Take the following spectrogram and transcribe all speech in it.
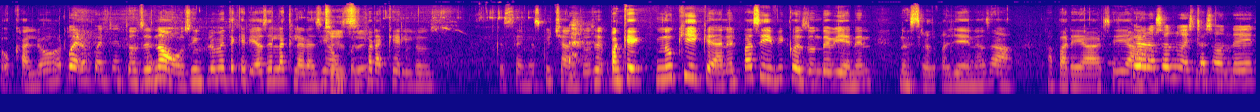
o calor. Bueno, cuenten. Entonces, no, simplemente quería hacer la aclaración, Sí, pues sí. para que los que estén escuchando sepan que Nuki queda en el Pacífico, es donde vienen nuestras ballenas a, a parearse y a... Pero no son nuestras, son de...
